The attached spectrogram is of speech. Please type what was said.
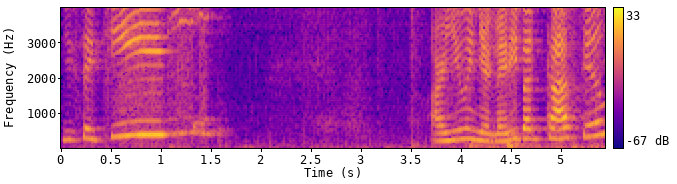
You say cheese. Are you in your ladybug costume?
